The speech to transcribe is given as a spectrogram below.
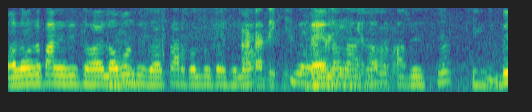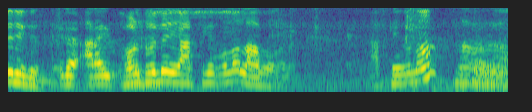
মাঝে মাঝে পানি দিতে হয় লবণ দিতে হয় চারকল দিতে হয়েছিল না, না আসলে তাদের স্টেজ বেড়ে গেছে। এটা আড়াই ফল্ট হলে এই আর্থিং কোনো লাভ হবে না। আর্থিং কোনো লাভ হবে না।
